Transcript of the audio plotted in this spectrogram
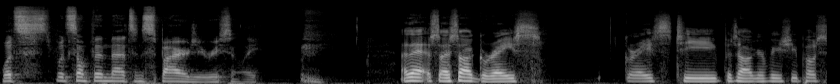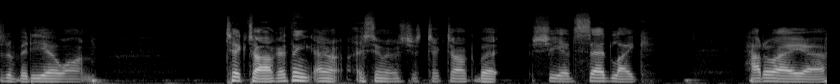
what's what's something that's inspired you recently? I think so. I saw Grace, Grace T Photography. She posted a video on TikTok. I think I, don't, I assume it was just TikTok, but she had said like, "How do I, uh,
